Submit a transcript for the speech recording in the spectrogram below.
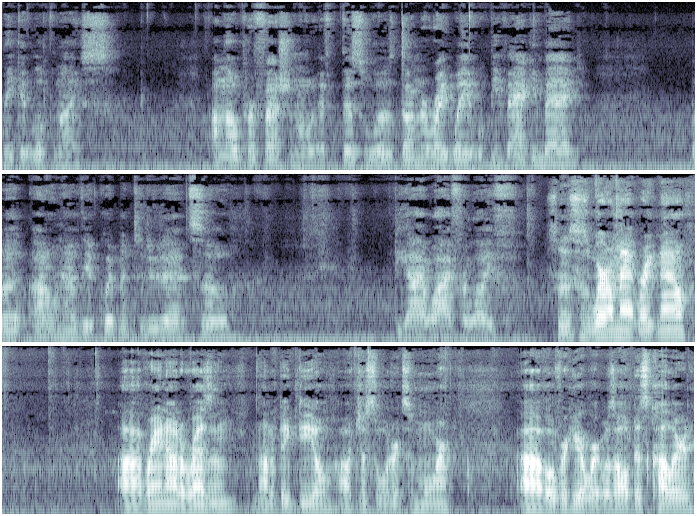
Make it look nice. I'm no professional. If this was done the right way, it would be vacuum bagged but I don't have the equipment to do that, so DIY for life. So this is where I'm at right now. I uh, ran out of resin, not a big deal. I just ordered some more. Uh, over here where it was all discolored,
